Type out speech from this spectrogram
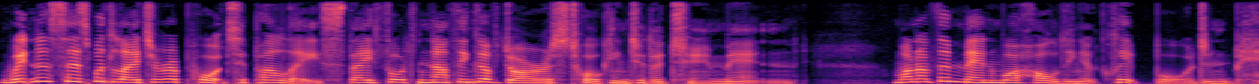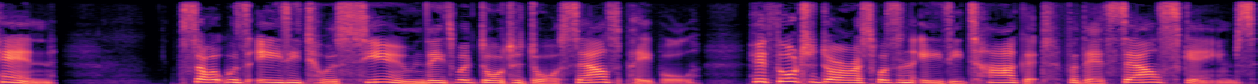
Witnesses would later report to police they thought nothing of Doris talking to the two men. One of the men were holding a clipboard and pen, so it was easy to assume these were door to door salespeople who thought Doris was an easy target for their sales schemes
